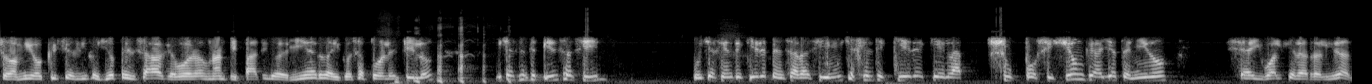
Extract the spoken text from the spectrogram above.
nuestro amigo Cristian dijo, yo pensaba que vos eras un antipático de mierda y cosas por el estilo. mucha gente piensa así, mucha gente quiere pensar así, mucha gente quiere que la suposición que haya tenido sea igual que la realidad.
